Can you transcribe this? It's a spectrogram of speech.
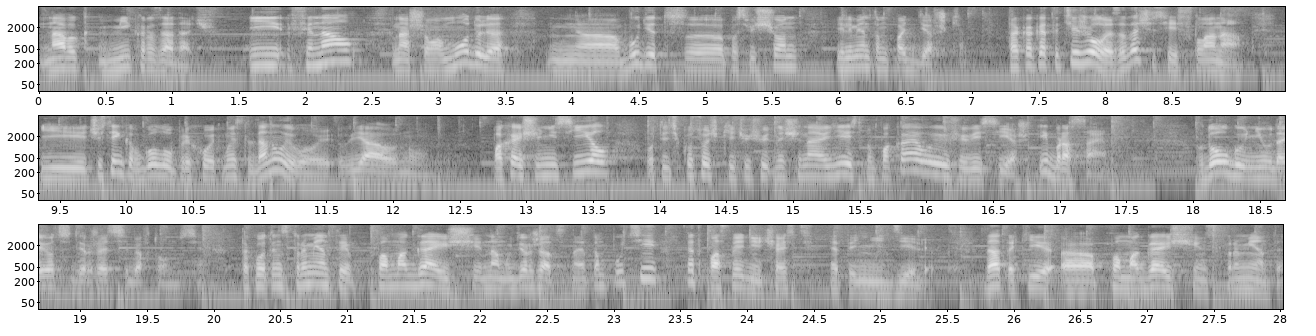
навык микрозадач. И финал нашего модуля а, будет э, посвящен элементам поддержки. Так как это тяжелая задача съесть слона, и частенько в голову приходит мысль, да ну его, я ну, пока еще не съел, вот эти кусочки чуть-чуть начинаю есть, но пока его еще весь ешь, и бросаем в долгую не удается держать себя в тонусе. Так вот, инструменты, помогающие нам удержаться на этом пути, это последняя часть этой недели. Да, такие э, помогающие инструменты.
